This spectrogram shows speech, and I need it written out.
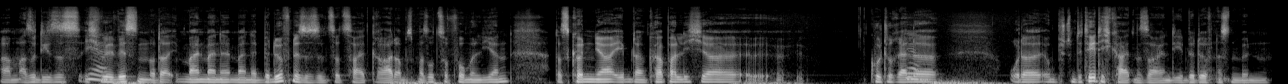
Ähm, also dieses, ich will wissen oder mein, meine, meine Bedürfnisse sind zurzeit gerade, um es mal so zu formulieren. Das können ja eben dann körperliche, äh, kulturelle oder bestimmte Tätigkeiten sein, die in Bedürfnissen münden.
